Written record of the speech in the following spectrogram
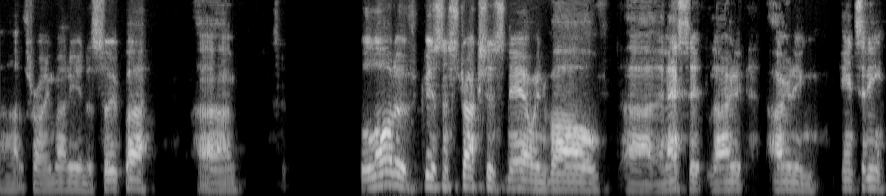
uh, throwing money into super. Um, a lot of business structures now involve uh, an asset owning entity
